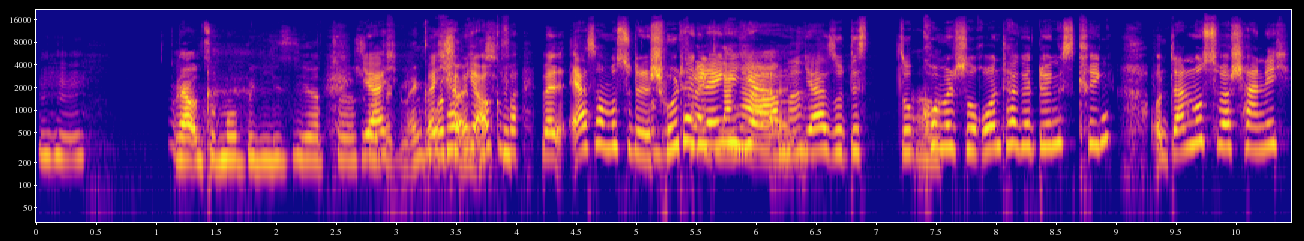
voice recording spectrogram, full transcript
Mhm. ja, und so mobilisierte Ja, ich, Schultergelenke weil ich habe mich auch gefragt, weil erstmal musst du deine Und Schultergelenke ja, ja so, dis, so Ja. komisch so runtergedüngst kriegen und dann musst du wahrscheinlich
